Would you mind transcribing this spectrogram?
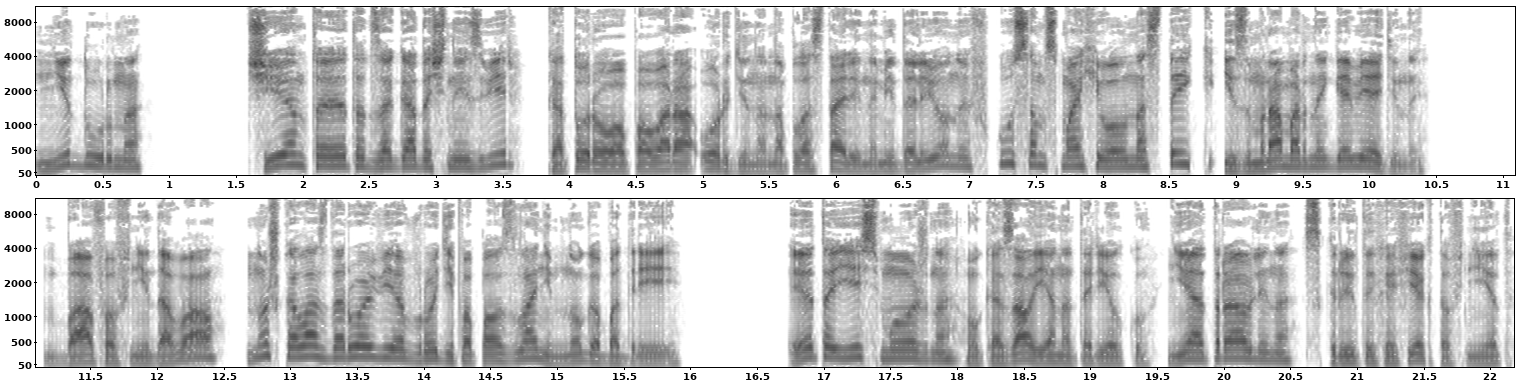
Недурно. Чем-то этот загадочный зверь, которого повара ордена напластали на медальоны, вкусом смахивал на стейк из мраморной говядины. Бафов не давал, но шкала здоровья вроде поползла немного бодрее. «Это есть можно», — указал я на тарелку. «Не отравлено, скрытых эффектов нет».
